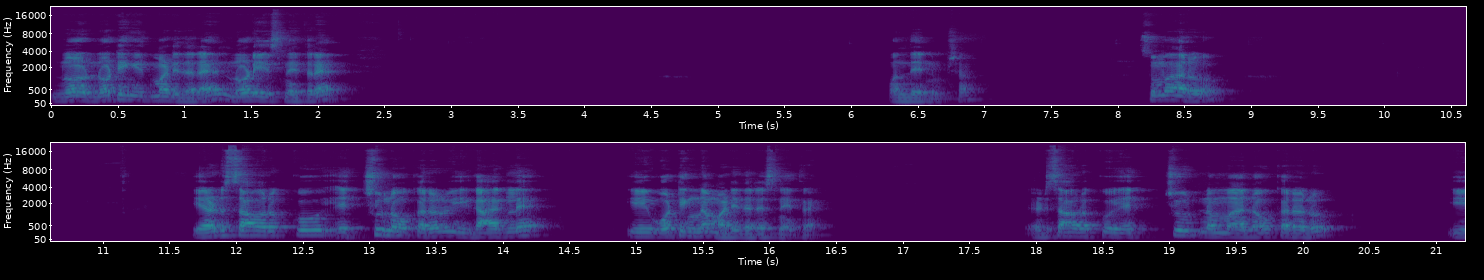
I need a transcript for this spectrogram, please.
ನೋ ನೋಟಿಂಗ್ ಇದು ಮಾಡಿದ್ದಾರೆ. ನೋಡಿ ಸ್ನೇಹಿತರೆ. ಒಂದೇ ನಿಮಿಷ. ಸುಮಾರು ಎರಡು ಸಾವಿರಕ್ಕೂ ಹೆಚ್ಚು ನೌಕರರು ಈಗಾಗಲೇ ಈ ವೋಟಿಂಗ್ನ ಮಾಡಿದ್ದಾರೆ ಸ್ನೇಹಿತರೆ. ಎರಡು ಸಾವಿರಕ್ಕೂ ಹೆಚ್ಚು ನಮ್ಮ ನೌಕರರು ಈ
